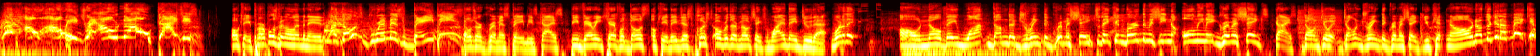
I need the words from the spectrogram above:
Oh, oh, he drank. Oh, no. Guys, he's... Okay, purple's been eliminated. Are those Grimace babies? Those are Grimace babies. Guys, be very careful. Those... Okay, they just pushed over their milkshakes. Why did they do that? What are they... Oh no, they want them to drink the Grimace Shake. So they converted the machine to only make Grimace Shakes. Guys, don't do it. Don't drink the Grimace Shake. You can't. No, no, they're gonna make him.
